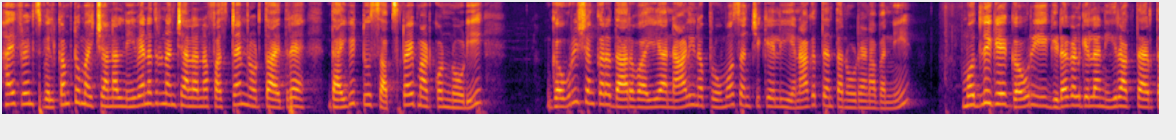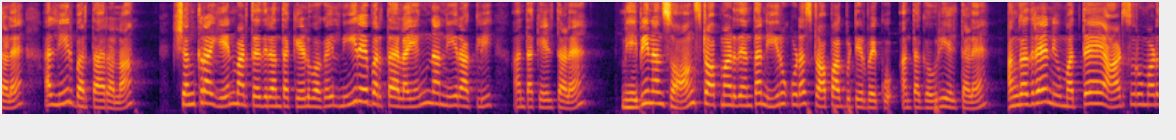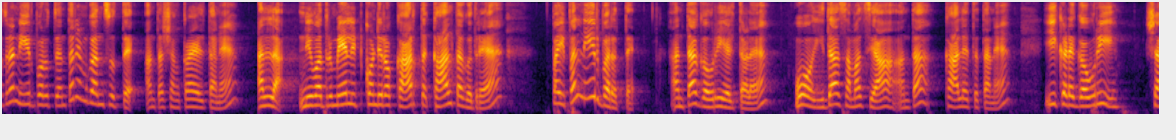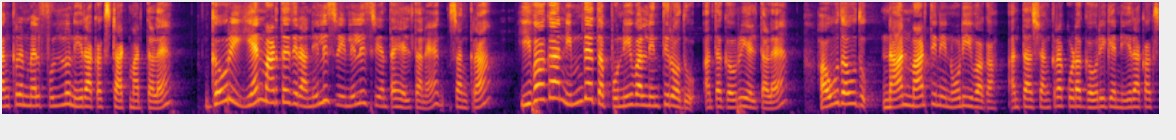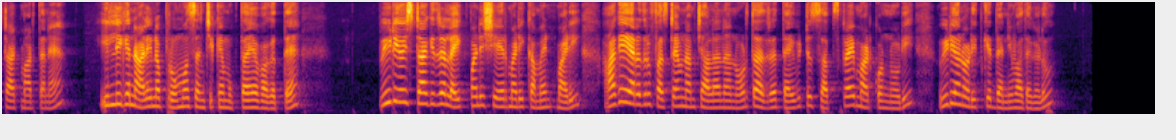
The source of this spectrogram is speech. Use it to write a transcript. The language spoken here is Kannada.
Hi friends welcome to my channel ನೀವೇನಾದರೂ ನನ್ನ ಚಾನಲ್ನ ಫಸ್ಟ್ ಟೈಮ್ ನೋಡ್ತಾ ಇದ್ದರೆ ದಯವಿಟ್ಟು ಸಬ್ಸ್ಕ್ರೈಬ್ ಮಾಡ್ಕೊಂಡು ನೋಡಿ. ಗೌರಿಶಂಕರ ಧಾರಾವಾಹಿಯ ನಾಳಿನ ಪ್ರೋಮೋ ಸಂಚಿಕೆಯಲ್ಲಿ ಏನಾಗುತ್ತೆ ಅಂತ ನೋಡೋಣ ಬನ್ನಿ. ಮೊದಲಿಗೆ ಗೌರಿ ಗಿಡಗಳಿಗೆಲ್ಲ ನೀರು ಹಾಕ್ತಾ ಇರ್ತಾಳೆ. ಅಲ್ಲಿ ನೀರು ಬರ್ತಾ ಇರಲ್ಲ. ಶಂಕರ ಏನು ಮಾಡ್ತಾ ಇದ್ದೀರಾ ಅಂತ ಕೇಳುವಾಗ, ಇಲ್ಲಿ ನೀರೇ ಬರ್ತಾ ಇಲ್ಲ, ಹೆಂಗೆ ನಾನು ನೀರು ಹಾಕ್ಲಿ? ಅಂತ ಕೇಳ್ತಾಳೆ. ಮೇ ಬಿ ನಾನು ಸಾಂಗ್ ಸ್ಟಾಪ್ ಮಾಡಿದೆ ಅಂತ ನೀರು ಕೂಡ ಸ್ಟಾಪ್ ಆಗಿಬಿಟ್ಟಿರಬೇಕು, ಅಂತ ಗೌರಿ ಹೇಳ್ತಾಳೆ. ಹಂಗಾದ್ರೆ ನೀವು ಮತ್ತೆ ಆಡ್ ಶುರು ಮಾಡಿದ್ರೆ ನೀರು ಬರುತ್ತೆ ಅಂತ ನಿಮ್ಗೆ ಅನ್ಸುತ್ತೆ ಅಂತ ಶಂಕರ ಹೇಳ್ತಾನೆ. ಅಲ್ಲ, ನೀವು ಅದ್ರ ಮೇಲೆ ಇಟ್ಕೊಂಡಿರೋ ಕಾರ್ ತ, ಕಾಲು ತೆಗೆದ್ರೆ ಪೈಪಲ್ಲಿ ನೀರು ಬರುತ್ತೆ ಅಂತ ಗೌರಿ ಹೇಳ್ತಾಳೆ. ಓ, ಇದಾ ಸಮಸ್ಯೆ ಅಂತ ಕಾಲೆತ್ತಾನೆ ಈ ಕಡೆ ಗೌರಿ ಶಂಕರನ ಮೇಲೆ ಫುಲ್ಲು ನೀರು ಹಾಕಕ್ಕೆ ಸ್ಟಾರ್ಟ್ ಮಾಡ್ತಾಳೆ. ಗೌರಿ, ಏನು ಮಾಡ್ತಾ ಇದ್ದೀರಾ? ನಿಲ್ಲಿಸ್ರಿ ನಿಲ್ಲಿಸ್ರಿ ಅಂತ ಹೇಳ್ತಾನೆ ಶಂಕರ. ಇವಾಗ ನಿಮ್ಮದೇ ತಪ್ಪು, ನೀವಲ್ಲಿ ನಿಂತಿರೋದು ಅಂತ ಗೌರಿ ಹೇಳ್ತಾಳೆ. ಹೌದೌದು, ನಾನು ಮಾಡ್ತೀನಿ ನೋಡಿ ಇವಾಗ, ಅಂತ ಶಂಕರ ಕೂಡ ಗೌರಿಗೆ ನೀರು ಹಾಕೋಕೆ ಸ್ಟಾರ್ಟ್ ಮಾಡ್ತಾನೆ. ಇಲ್ಲಿಗೆ ನಾಳಿನ ಪ್ರೋಮೋ ಸಂಚಿಕೆ ಮುಕ್ತಾಯವಾಗುತ್ತೆ. ವಿಡಿಯೋ ಇಷ್ಟ ಆಗಿದ್ರೆ ಲೈಕ್ ಮಾಡಿ ಶೇರ್ ಮಾಡಿ ಕಮೆಂಟ್ ಮಾಡಿ. ಹಾಗೆ ಯಾರಾದರೂ ಫಸ್ಟ್ ಟೈಮ್ ನಮ್ಮ ಚಾನಲ್ನ ನೋಡ್ತಾ ಇದ್ರೆ ದಯವಿಟ್ಟು ಸಬ್ಸ್ಕ್ರೈಬ್ ಮಾಡ್ಕೊಂಡು ನೋಡಿ. ವಿಡಿಯೋ ನೋಡಿದ್ದಕ್ಕೆ ಧನ್ಯವಾದಗಳು.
